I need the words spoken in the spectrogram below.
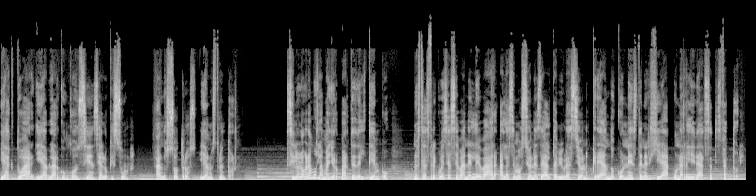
y actuar y hablar con conciencia lo que suma, a nosotros y a nuestro entorno. Si lo logramos la mayor parte del tiempo, nuestras frecuencias se van a elevar a las emociones de alta vibración, creando con esta energía una realidad satisfactoria.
